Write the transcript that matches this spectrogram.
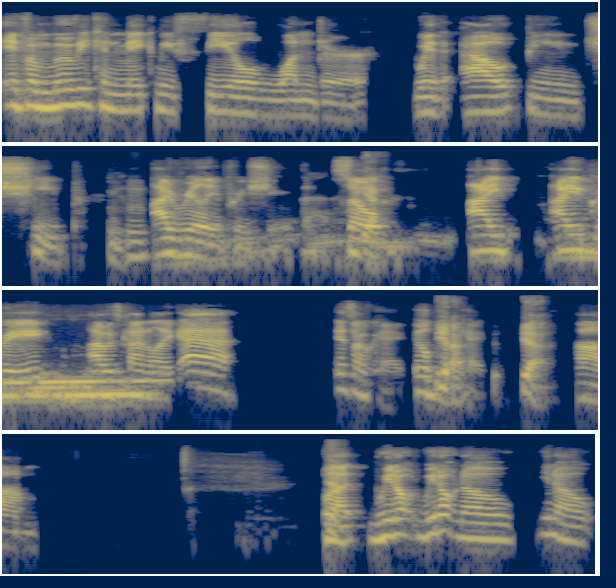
if a movie can make me feel wonder without being cheap mm-hmm. i really appreciate that so yeah. i i agree i was kind of like ah it's okay it'll be yeah. okay yeah um but yeah. we don't we don't know you know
